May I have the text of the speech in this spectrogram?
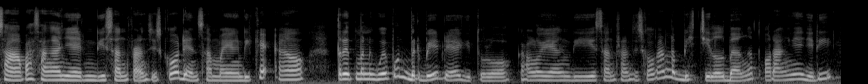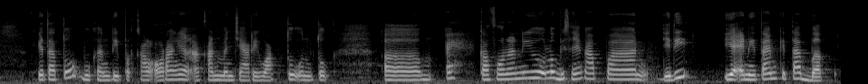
sama pasangannya yang di San Francisco dan sama yang di KL treatment gue pun berbeda gitu loh. Kalau yang di San Francisco kan lebih chill banget orangnya jadi kita tuh bukan tipe kal orang yang akan mencari waktu untuk um, eh teleponan yuk lo bisanya kapan? Jadi ya anytime kita bak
